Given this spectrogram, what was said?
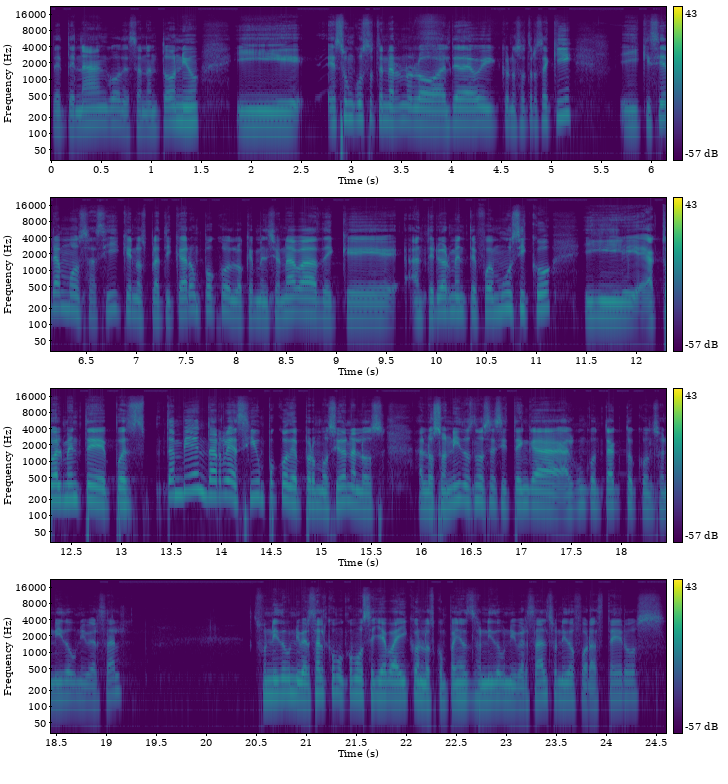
de Tenango, de San Antonio. Y es un gusto tenerlo el día de hoy con nosotros aquí. Y quisiéramos así que nos platicara un poco lo que mencionaba de que anteriormente fue músico y actualmente pues también darle así un poco de promoción a los a los sonidos, no sé si tenga algún contacto con Sonido Universal. Sonido Universal, ¿cómo, ¿cómo se lleva ahí con los compañeros de Sonido Universal, Sonido Forasteros?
